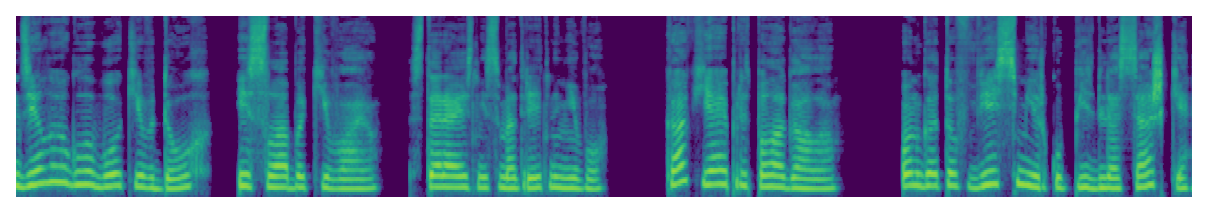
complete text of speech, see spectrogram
Делаю глубокий вдох и слабо киваю, стараясь не смотреть на него. Как я и предполагала, он готов весь мир купить для Сашки,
